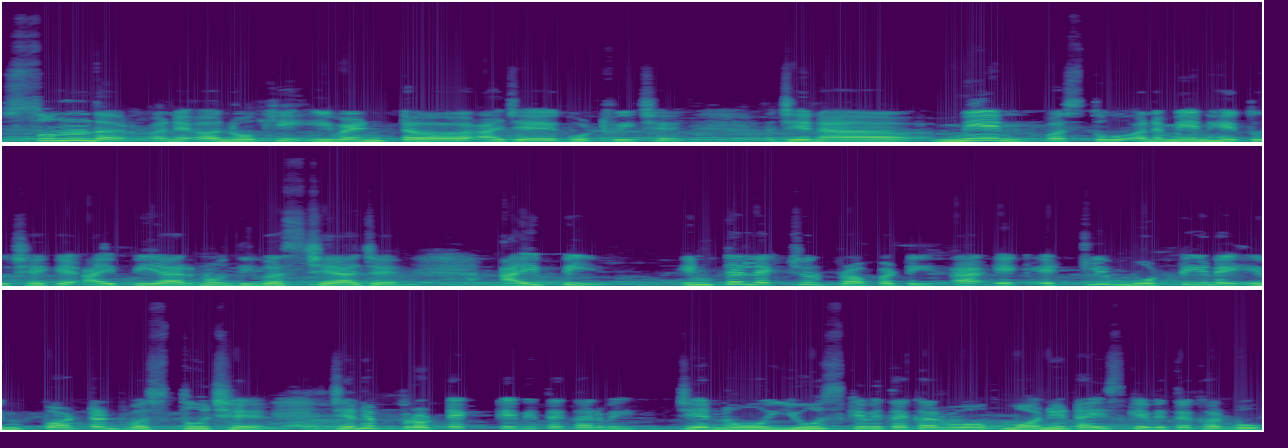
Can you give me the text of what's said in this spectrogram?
સુંદર અને અનોખી ઇવેન્ટ આજે ગોઠવી છે. જેના મેઇન વસ્તુ અને મેઇન હેતુ છે કે આઈપીઆરનો દિવસ છે આજે. આઈપી ઇન્ટેલેક્ચ્યુઅલ પ્રોપર્ટી આ એક એટલી મોટી અને ઇમ્પોર્ટન્ટ વસ્તુ છે, જેને પ્રોટેક્ટ કેવી રીતે કરવી, જેનું યુઝ કેવી રીતે કરવો, મોનિટાઈઝ કેવી રીતે કરવું,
